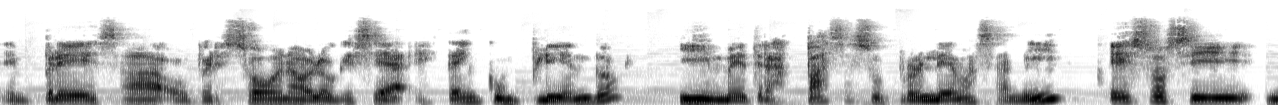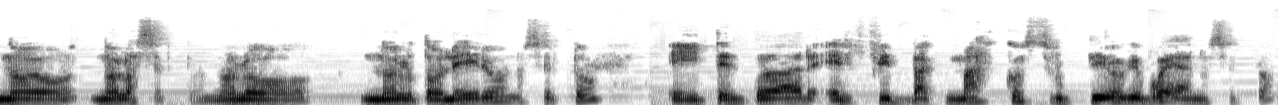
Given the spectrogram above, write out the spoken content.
empresa o persona o lo que sea está incumpliendo y me traspasa sus problemas a mí, eso sí no, no lo acepto, no lo, no lo tolero, ¿no es cierto? E intento dar el feedback más constructivo que pueda, ¿no es cierto?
